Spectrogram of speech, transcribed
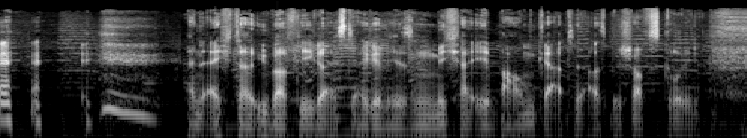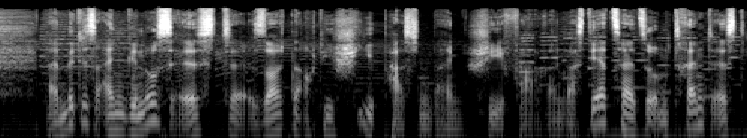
Ein echter Überflieger ist er gewesen, Michael Baumgärtel aus Bischofsgrün. Damit es ein Genuss ist, sollten auch die Ski passen beim Skifahren. Was derzeit so im Trend ist,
